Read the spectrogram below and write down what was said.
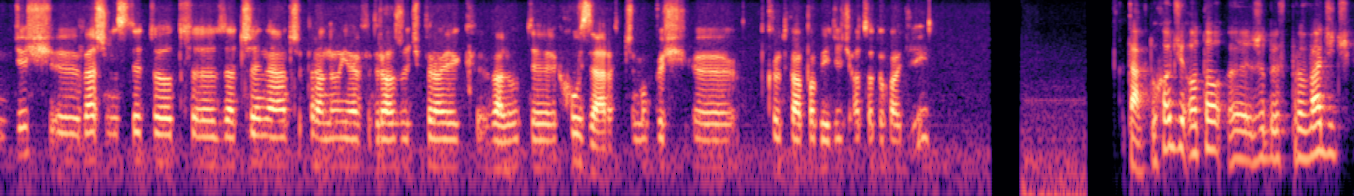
y, gdzieś y, wasz instytut y, zaczyna, czy planuje wdrożyć projekt waluty Huzar. Czy mógłbyś krótko opowiedzieć, o co tu chodzi? Tak, tu chodzi o to, żeby wprowadzić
